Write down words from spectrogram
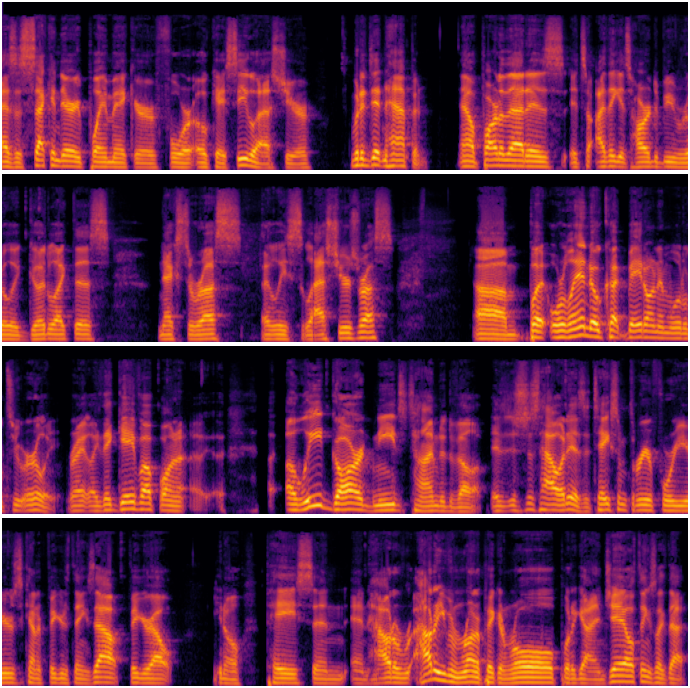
as a secondary playmaker for OKC last year, but it didn't happen. Now, part of that is it's I think it's hard to be really good like this next to Russ, at least last year's Russ. Um, but Orlando cut bait on him a little too early, right? Like they gave up on a, a lead guard needs time to develop. It's just how it is. It takes him three or four years to kind of figure things out, figure out you know pace and and how to how to even run a pick and roll, put a guy in jail, things like that.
